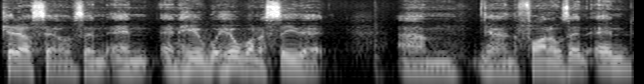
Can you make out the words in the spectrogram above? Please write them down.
kid ourselves, and and and he'll he'll want to see that. Um, you know, in the finals, and and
